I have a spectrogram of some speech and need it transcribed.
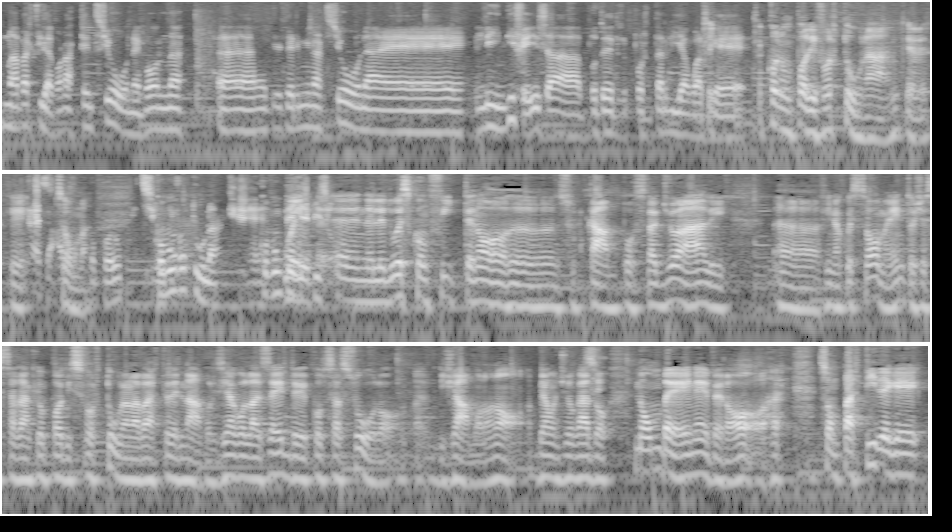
una partita con attenzione con eh, determinazione lì in difesa poter portare via qualche sì. e con un po' di fortuna anche perché esatto, insomma comunque, fortuna comunque eh, nelle due sconfitte no, eh, sul campo stagionali Uh, fino a questo momento c'è stata anche un po' di sfortuna da parte del Napoli, sia con la Sed che col Sassuolo, eh, diciamolo, no? abbiamo giocato sì. non bene, però eh, sono partite che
